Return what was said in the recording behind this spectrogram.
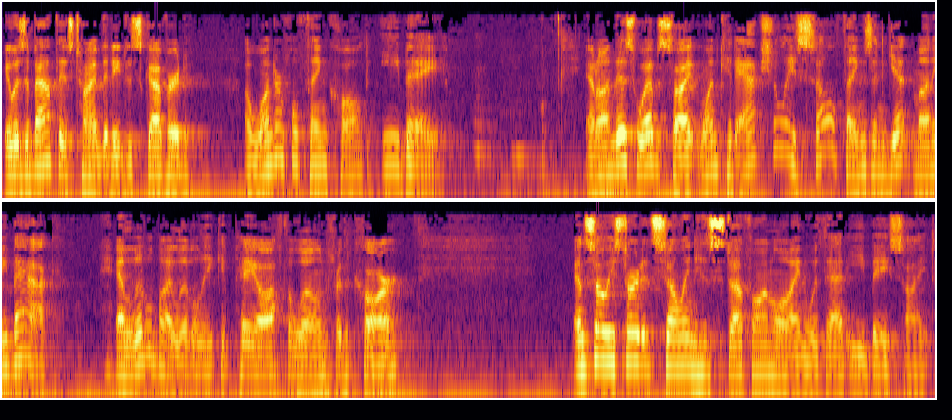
It was about this time that he discovered a wonderful thing called eBay. And on this website, one could actually sell things and get money back. And little by little, he could pay off the loan for the car. And so he started selling his stuff online with that eBay site.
